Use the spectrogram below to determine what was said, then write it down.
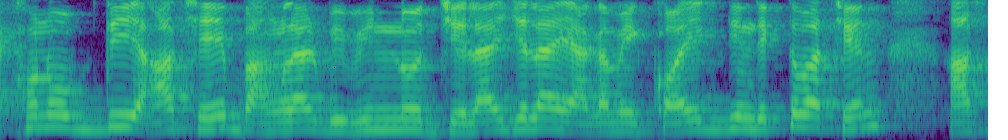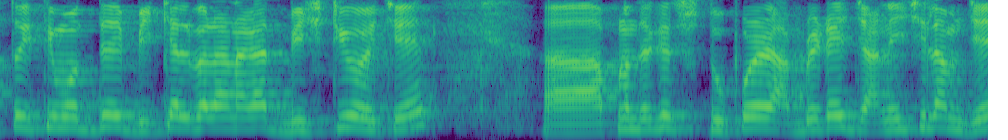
এখনও অবধি আছে বাংলার বিভিন্ন জেলায় জেলায়। আগামী কয়েকদিন দেখতে পাচ্ছেন, আজ তো ইতিমধ্যে বিকেলবেলা নাগাদ বৃষ্টি হয়েছে। আপনাদেরকে দুপুরের আপডেটেই জানিয়েছিলাম যে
